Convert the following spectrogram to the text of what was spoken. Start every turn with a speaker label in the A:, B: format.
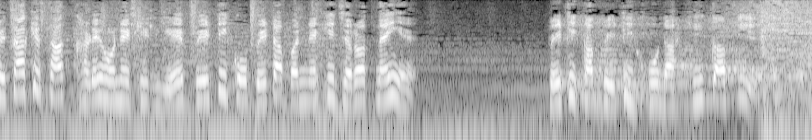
A: पिता के साथ खड़े होने के लिए बेटी को बेटा बनने की ज़रूरत नहीं है। बेटी का बेटी होना ही काफ़ी है।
